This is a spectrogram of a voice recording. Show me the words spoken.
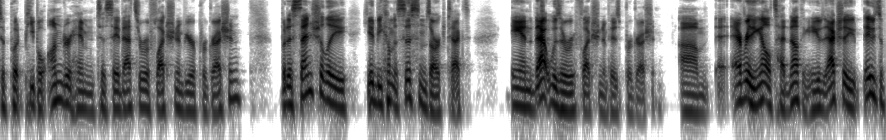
to put people under him to say that's a reflection of your progression, but essentially he had become a systems architect, and that was a reflection of his progression. Um, everything else had nothing. He was actually he was a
